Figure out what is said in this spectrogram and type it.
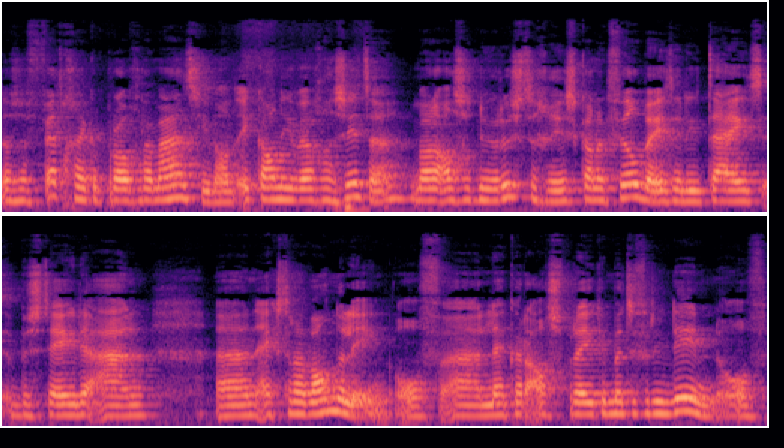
dat is een vet gekke programmatie. Want ik kan hier wel gaan zitten. Maar als het nu rustig is, kan ik veel beter die tijd besteden aan uh, een extra wandeling. Of uh, lekker afspreken met een vriendin. Of...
